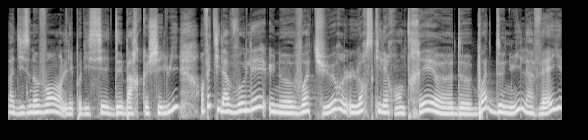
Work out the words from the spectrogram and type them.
À 19 ans, les policiers débarquent chez lui. En fait, il a volé une voiture lorsqu'il est rentré euh, de boîte de nuit la veille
